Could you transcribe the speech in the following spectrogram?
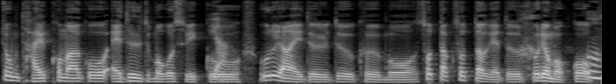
좀 달콤하고 애들도 먹을 수 있고 야. 우리 아이들도 그 뭐 소떡소떡에도 뿌려 먹고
